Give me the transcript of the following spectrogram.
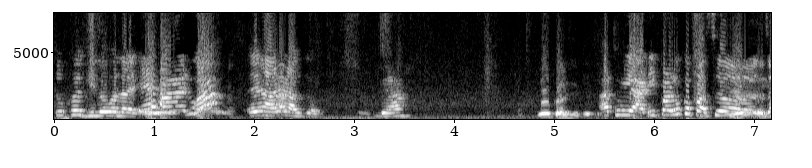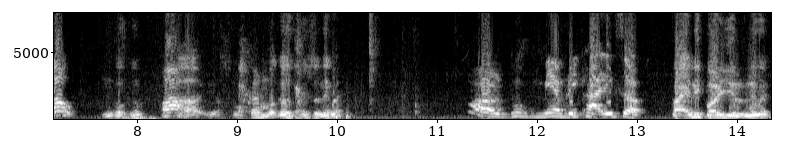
તો ઘીનો બનાય એ હારું હો. એ હારા આવજો શું કરશે તે? આ થોડી આડી પાડો કે પછી. જાઉં હું કહું છું, હા. સોકા મગજ ઘૂસ નહીં કોઈ? અડધું મેમરી ખાલી છે પાયલી પડી ગયેલું ને કોઈ?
